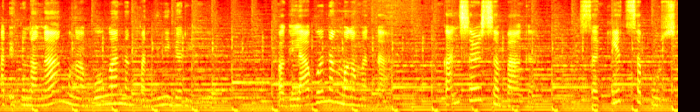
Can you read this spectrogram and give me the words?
At ito na nga ang mga bunga ng paninigarilyo. Paglabo ng mga mata, kanser sa baga, sakit sa puso,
